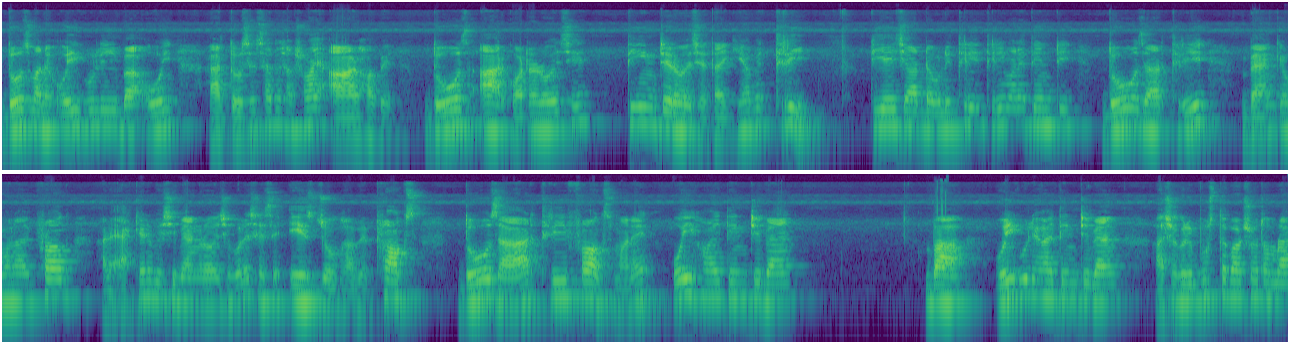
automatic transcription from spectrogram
those মানে ওইগুলি বা ওই, আর দোষের সাথে সবসময় আর হবে। দোজ আর কটা রয়েছে? তিনটে রয়েছে। তাই কি হবে? Three T H R W three three মানে তিনটি। দোজ আর থ্রি ব্যাংকে বলা হয় ফ্রগ আর একের বেশি ব্যাং রয়েছে বলে শেষে এস যোগ হবে frogs those are three frogs মানে ওই হয় তিনটি ব্যাং বা ওইগুলি হয় তিনটি ব্যাং আশা করি বুঝতে পারছ তোমরা।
